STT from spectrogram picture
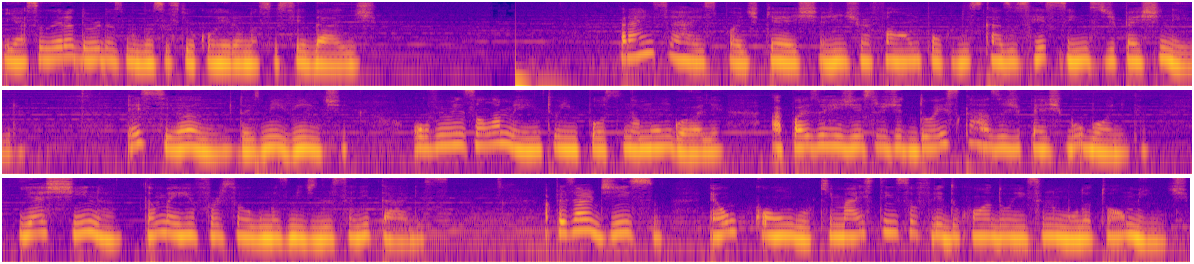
e acelerador das mudanças que ocorreram na sociedade. Para encerrar esse podcast, a gente vai falar um pouco dos casos recentes de peste negra. Esse ano, 2020, houve um isolamento imposto na Mongólia após o registro de dois casos de peste bubônica, e a China também reforçou algumas medidas sanitárias. Apesar disso, é o Congo que mais tem sofrido com a doença no mundo atualmente.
